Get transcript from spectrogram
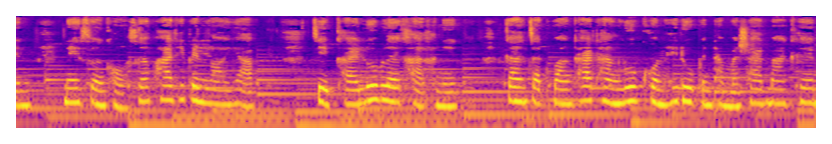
น ในส่วนของเสื้อผ้าที่เป็นรอยยับ จีบคล้ายรูปเลยค่ะคณิต การจัดวางท่าทางรูปคนให้ดูเป็นธรรมชาติมากขึ้น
